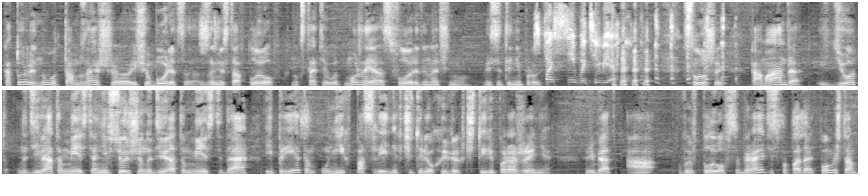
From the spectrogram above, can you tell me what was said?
которые, ну вот там, знаешь, э, еще борются за места в плей-офф. Ну, кстати, вот можно я с Флориды начну, если ты не против? Спасибо тебе. Слушай, команда идет на девятом месте. Они все еще на девятом месте, да? И при этом у них в последних четырех играх четыре поражения. Ребят, а вы в плей-офф собираетесь попадать? Помнишь, там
